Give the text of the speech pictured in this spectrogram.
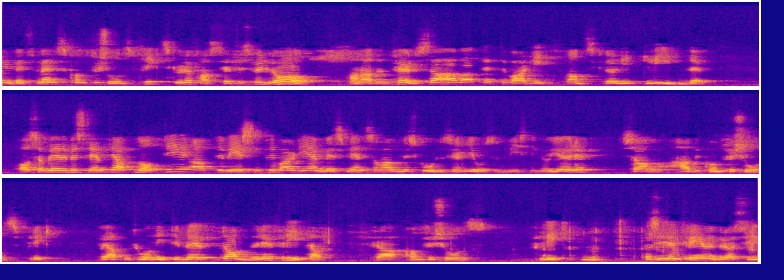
embetsmenns konfesjonsplikt skulle fastsettes ved lov. Man hadde en følelse av at dette var litt vanskelig og litt glidende. Og så ble det bestemt i 1880 at det vesentlige var de embetsmenn som hadde med skolens religionsundervisning å gjøre, som hadde konfesjonsplikt. Og i 1892 ble dommere fritatt fra konfesjonsplikten. På side 337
